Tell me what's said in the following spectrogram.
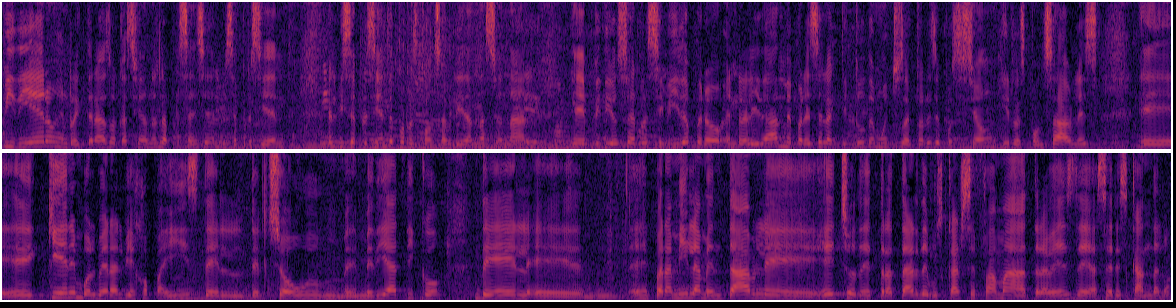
pidieron en reiteradas ocasiones la presencia del vicepresidente. El vicepresidente por responsabilidad nacional pidió ser recibido, pero en realidad me parece la actitud de muchos actores de oposición irresponsables, quieren volver al viejo país del show eh, mediático, del, eh, eh, para mí, lamentable hecho de tratar de buscarse fama a través de hacer escándalo.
